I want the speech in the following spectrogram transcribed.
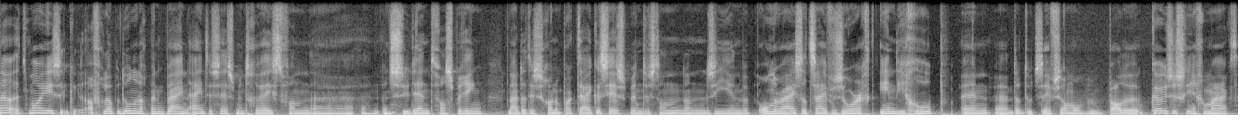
Nou, het mooie is, ik, afgelopen donderdag ben ik bij een eindassessment geweest van uh, een, student van Spring. Nou, dat is gewoon een praktijkassessment. Dus dan, dan zie je een onderwijs dat zij verzorgt in die groep. En uh, dat doet, heeft ze allemaal bepaalde keuzes in gemaakt.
